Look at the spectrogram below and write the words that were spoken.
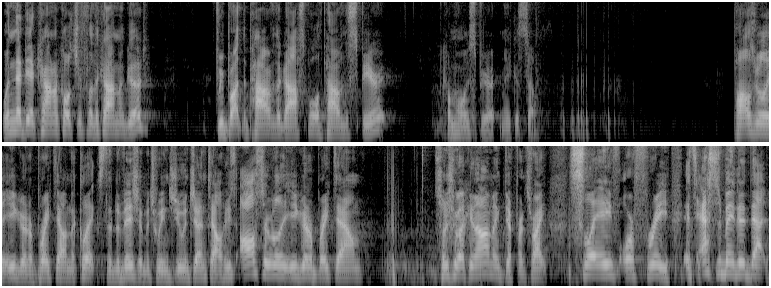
Wouldn't that be a counterculture for the common good? If we brought the power of the gospel, the power of the Spirit? Come, Holy Spirit, make it so. Paul's really eager to break down the cliques, the division between Jew and Gentile. He's also really eager to break down socioeconomic difference, right? Slave or free. It's estimated that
